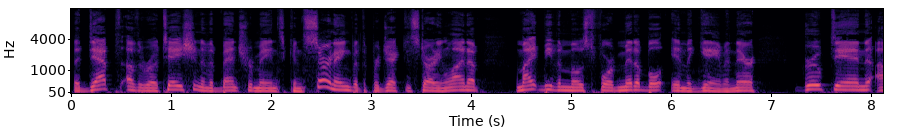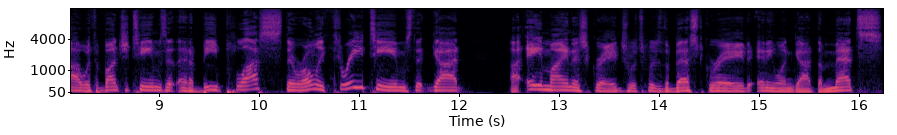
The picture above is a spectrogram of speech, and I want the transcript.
The depth of the rotation and the bench remains concerning, but the projected starting lineup might be the most formidable in the game. And they're grouped in uh, with a bunch of teams at, at a B plus. There were only three teams that got uh, A minus grades, which was the best grade anyone got. The Mets,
